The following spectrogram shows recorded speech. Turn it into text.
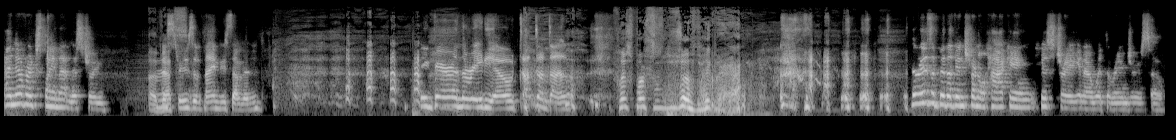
I never explained that mystery. Uh, Mysteries of 97. Big Bear on the radio. Dun dun dun. Big Bear. there is a bit of internal hacking history, you know, with the Rangers. So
